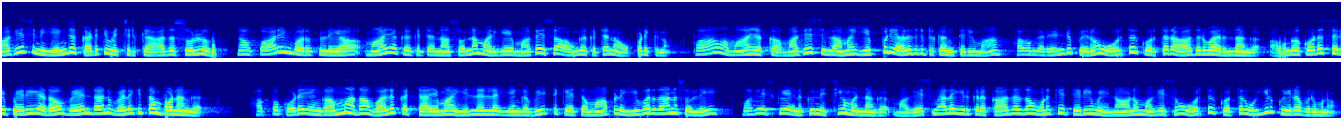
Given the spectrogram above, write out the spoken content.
மகேஷ் நீ எங்கே கடத்தி வச்சிருக்க? அதை சொல்லு. நான் ஃபாரின் போகிறதுக்கு இல்லையா? மாயாக்கா கிட்ட நான் சொன்ன மாதிரியே மகேஷை அவங்க கிட்ட நான் ஒப்படைக்கணும். பாவம் மாயாக்கா மகேஷ் இல்லாமல் எப்படி அழுதுகிட்டு இருக்காங்க தெரியுமா? அவங்க ரெண்டு பேரும் ஒருத்தருக்கு ஒருத்தர் ஆதரவாக இருந்தாங்க. அவங்க கூட சரி பெரிய இடம் வேண்டான்னு விலைக்கு தான் போனாங்க. அப்போ கூட எங்கள் அம்மா தான் வலுக்கட்டாயமாக இல்லை இல்லை எங்கள் வீட்டுக்கு ஏற்ற மாப்பிள்ளை இவர் சொல்லி மகேஷ்க்கு எனக்கு நிச்சயம் பண்ணாங்க. மகேஷ் மேலே இருக்கிற காதல் தான் உனக்கே தெரியுமே. நானும் மகேஷும் ஒருத்தருக்கு ஒருத்தர் உயிருக்கு உயிராக விரும்பினோம்.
